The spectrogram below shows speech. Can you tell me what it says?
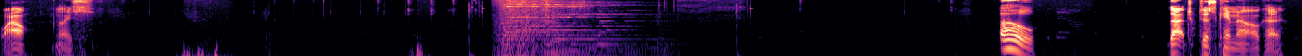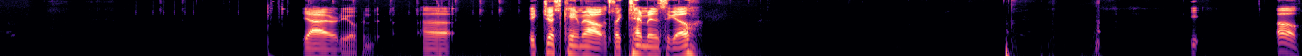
Wow, nice. Oh, that just came out, okay. Yeah, I already opened it. Uh, it just came out. It's like 10 minutes ago. Oh.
